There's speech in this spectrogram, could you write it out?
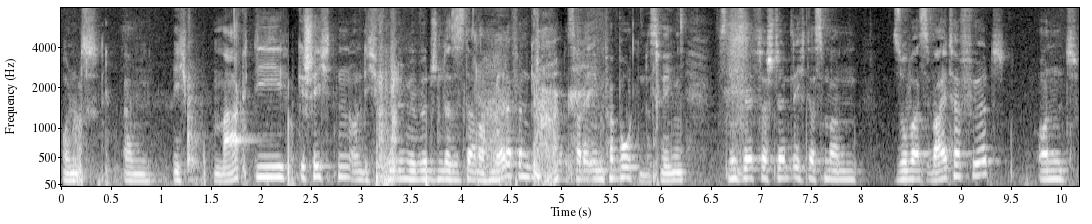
Und ähm, ich mag die Geschichten und ich würde mir wünschen, dass es da noch mehr davon gibt, aber das hat er eben verboten. Deswegen ist es nicht selbstverständlich, dass man sowas weiterführt und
